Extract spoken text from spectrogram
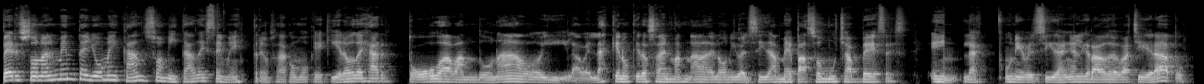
Personalmente yo me canso a mitad de semestre, o sea, como que quiero dejar todo abandonado y la verdad es que no quiero saber más nada de la universidad. Me pasó muchas veces en la universidad en el grado de bachillerato.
